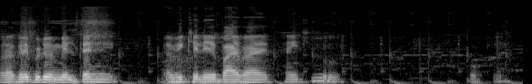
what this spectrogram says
और अगले वीडियो में मिलते हैं। अभी के लिए bye bye thank you okay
